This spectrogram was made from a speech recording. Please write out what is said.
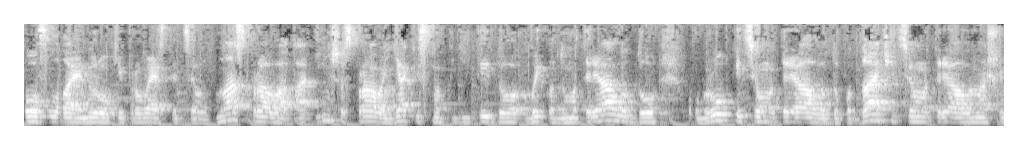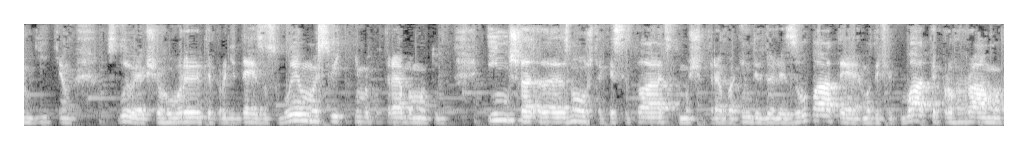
офлайн уроки провести це одна справа, а інша справа якісно підійти до викладу матеріалу, до обробки цього матеріалу, до подачі цього матеріалу нашим дітям, особливо якщо говорити про дітей з особливими освітніми потребами, тут інша е, знову ж таки ситуація, тому що треба індивідуалізувати, модифікувати програму.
